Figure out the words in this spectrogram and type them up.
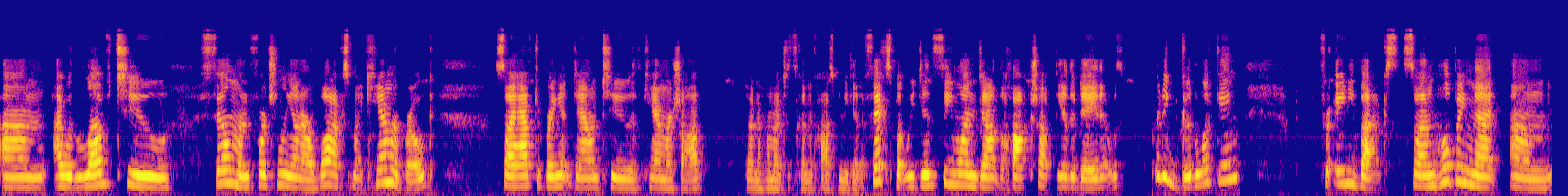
Um, I would love to film, unfortunately, on our walks. My camera broke, so I have to bring it down to the camera shop. Don't know how much it's going to cost me to get it fixed, but we did see one down at the Hawk Shop the other day that was pretty good looking for 80 bucks. So I'm hoping that, um,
